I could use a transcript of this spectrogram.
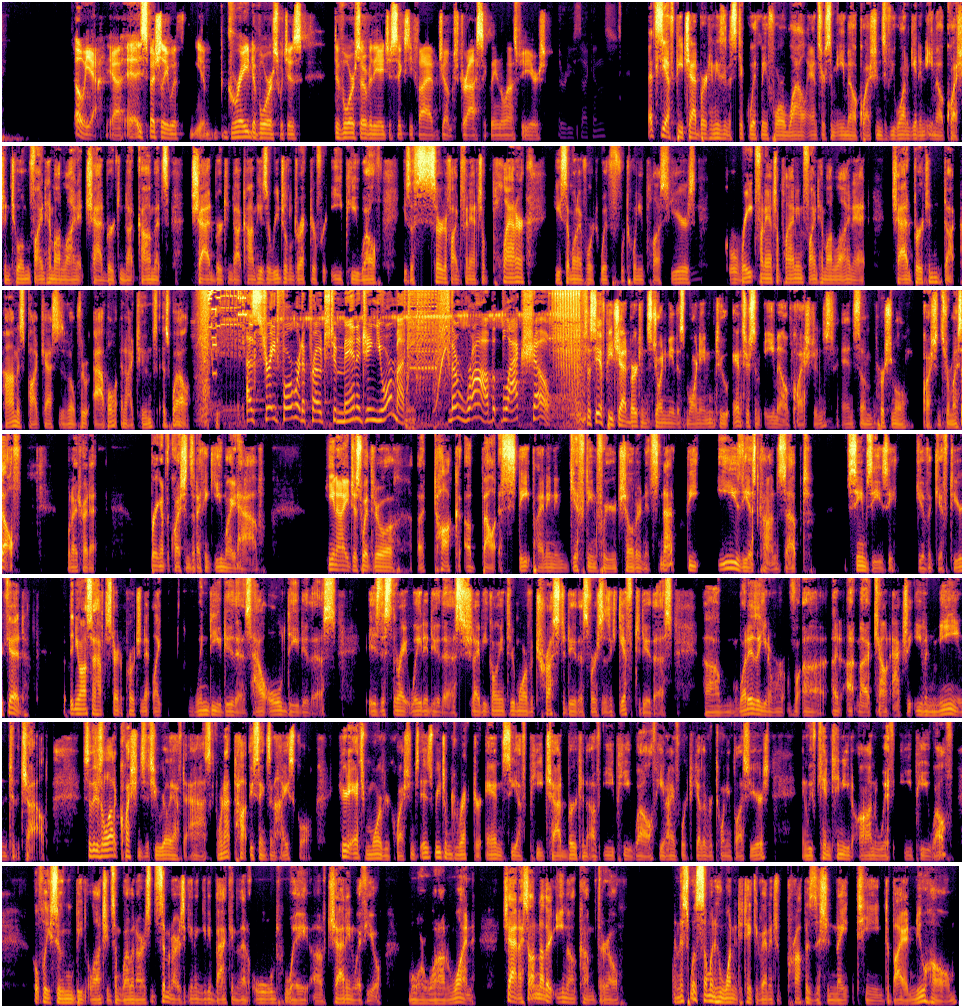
Oh yeah yeah. Especially with you know gray divorce which is divorce over the age of 65 jumped drastically in the last few years. 30 that's CFP Chad Burton. He's going to stick with me for a while, answer some email questions. If you want to get an email question to him, find him online at chadburton.com. That's chadburton.com. He's a regional director for EP Wealth. He's a certified financial planner. He's someone I've worked with for 20 plus years. Mm-hmm. Great financial planning. Find him online at chadburton.com. His podcast is available through Apple and iTunes as well. A straightforward approach to managing your money. The Rob Black Show. So, CFP Chad Burton's joining me this morning to answer some email questions and some personal questions for myself when I try to bring up the questions that I think you might have. He and I just went through a, a talk about estate planning and gifting for your children. It's not the easiest concept. It seems easy give a gift to your kid. But then you also have to start approaching it like, when do you do this? How old do you do this? is this the right way to do this? Should I be going through more of a trust to do this versus a gift to do this? Um, what is a universal uh, an UTMA account actually even mean to the child? So there's a lot of questions that you really have to ask. We're not taught these things in high school. Here to answer more of your questions is Regional Director and CFP Chad Burton of EP Wealth. He and I have worked together for 20 plus years, and we've continued on with EP Wealth. Hopefully, soon we'll be launching some webinars and seminars again and getting back into that old way of chatting with you more one on one. Chad, I saw another email come through, and this was someone who wanted to take advantage of Proposition 19 to buy a new home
